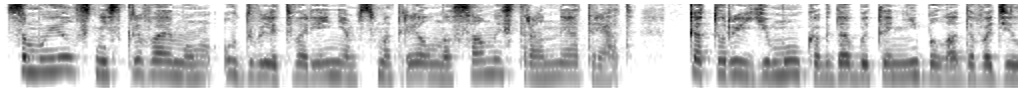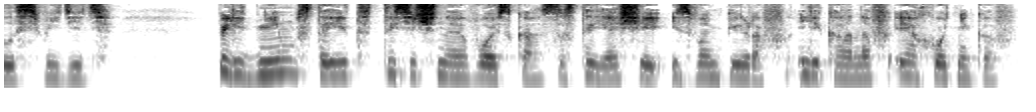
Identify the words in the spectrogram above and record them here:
Самуил с нескрываемым удовлетворением смотрел на самый странный отряд, который ему когда бы то ни было доводилось видеть. Перед ним стоит тысячное войско, состоящее из вампиров, ликанов и охотников,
